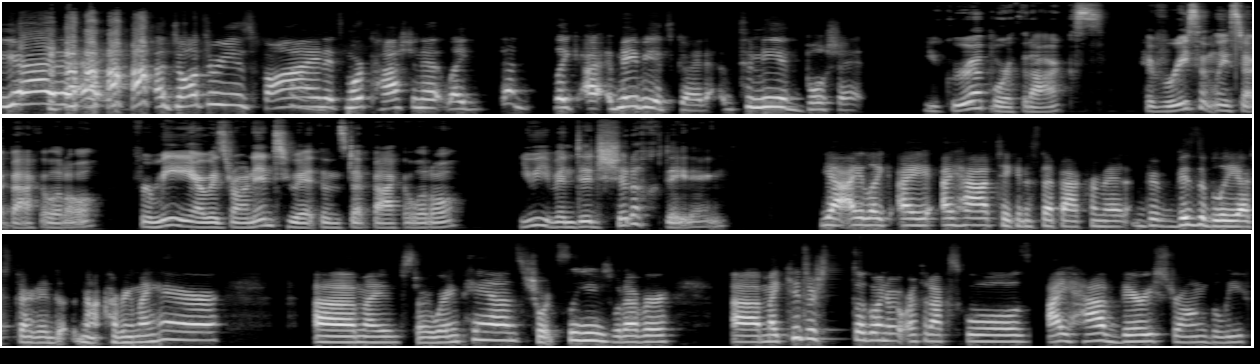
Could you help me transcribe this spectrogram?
Yeah, adultery is fine. It's more passionate. Like that, like I, maybe it's good. To me, it's bullshit. You grew up Orthodox, have recently stepped back a little, for me, I was drawn into it, then stepped back a little. You even did shidduch dating. Yeah, I like I I have taken a step back from it. Visibly, I've started not covering my hair. Um, I started wearing pants, short sleeves, whatever. Uh, my kids are still going to Orthodox schools. I have very strong belief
